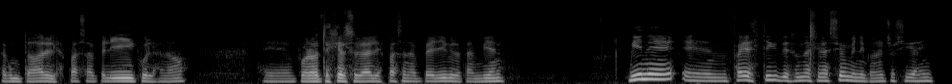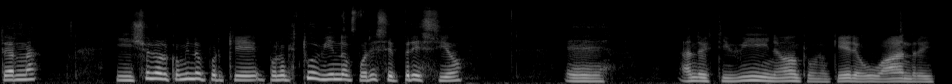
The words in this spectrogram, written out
computadora y les pasa películas, ¿no? por OTG el celular les pasa una película también. Viene en Fire Stick de segunda generación, viene con 8 GB interna. Y yo lo recomiendo porque, por lo que estuve viendo por ese precio, eh, Android TV, ¿no? Que uno quiere, uh, Android,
